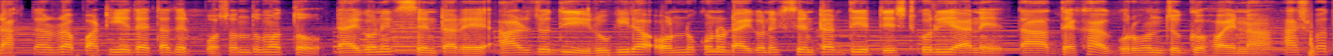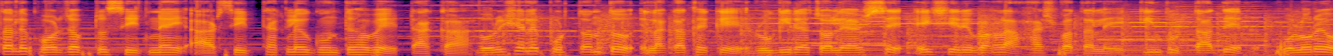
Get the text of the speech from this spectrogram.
ডাক্তাররা পাঠিয়ে দেয় তাদের পছন্দ মতো ডায়াগনিক সেন্টারে। আর যদি রোগীরা অন্য কোনো ডায়াগনিক সেন্টার দিয়ে টেস্ট করিয়ে আনে তা দেখা গ্রহণযোগ্য হয় না। হাসপাতালে পর্যাপ্ত সিট নেই আর সিট থাকলেও গুনতে হবে টাকা। বরিশালের প্রত্যন্ত এলাকা থেকে রোগীরা চলে আসছে এই শেরে বাংলা হাসপাতালে, কিন্তু তাদের ফ্লোরেও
